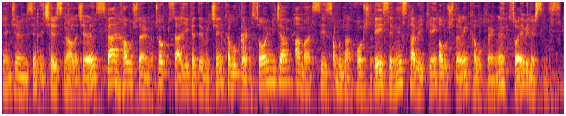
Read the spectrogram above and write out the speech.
tenceremizin içerisine alacağız. Ben havuçlarımı çok güzel yıkadığım için... ...kabuklarını soymayacağım. Ama siz bundan hoşnut değilseniz... ...tabii ki havuçların kabuklarını soyabilirsiniz.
